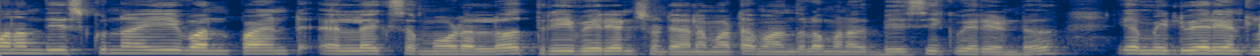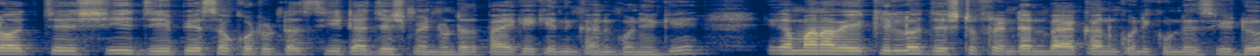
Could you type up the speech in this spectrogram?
మనం తీసుకున్న ఈ వన్ పాయింట్ ఎల్ఎక్స్ మోడల్లో త్రీ వేరియంట్స్ ఉంటాయి అన్నమాట అందులో మన బేసిక్ వేరియంట్ ఇక మిడ్ వేరియంట్లో వచ్చేసి జీపీఎస్ ఒకటి ఉంటుంది సీట్ అడ్జస్ట్మెంట్ ఉంటుంది పైకి కిందకి అనుకోనికి. ఇక మన వెహికల్లో జస్ట్ ఫ్రంట్ అండ్ బ్యాక్ అనుకోనికి ఉండే సీటు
